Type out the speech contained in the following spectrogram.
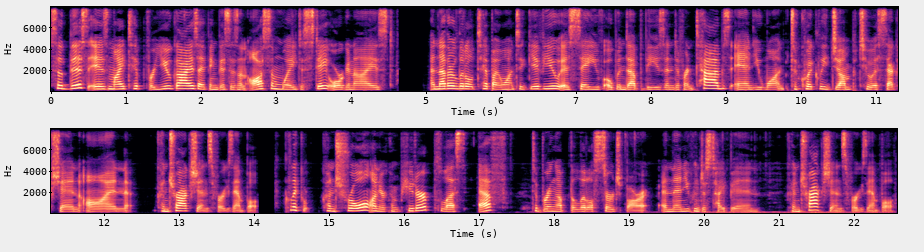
So this is my tip for you guys. I think this is an awesome way to stay organized. Another little tip I want to give you is say you've opened up these in different tabs and you want to quickly jump to a section on contractions, for example. Click Control on your computer plus F to bring up the little search bar, and then you can just type in contractions, for example,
